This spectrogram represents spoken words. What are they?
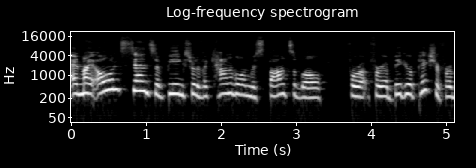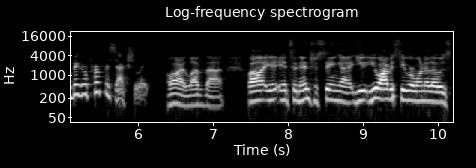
and my own sense of being sort of accountable and responsible for for a bigger picture, for a bigger purpose, actually. Oh, I love that. Well, it, it's an interesting. Uh, you you obviously were one of those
